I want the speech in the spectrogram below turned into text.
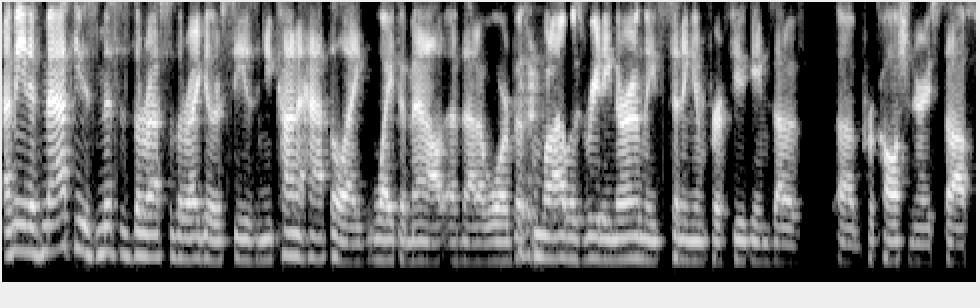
I mean, if Matthews misses the rest of the regular season, you kind of have to like wipe him out of that award. But from what I was reading, they're only sitting him for a few games out of uh, precautionary stuff.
